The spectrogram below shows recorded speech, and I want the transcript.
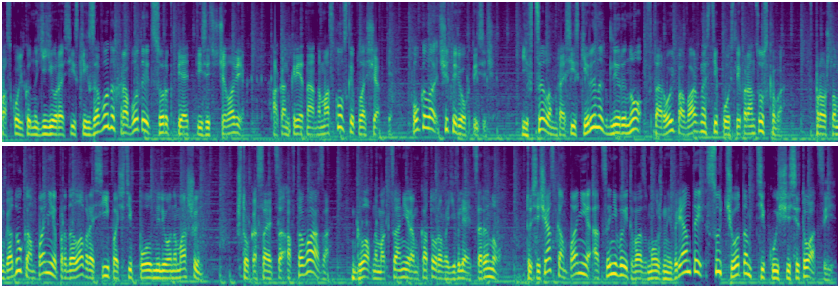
поскольку на ее российских заводах работает 45 тысяч человек, а конкретно на московской площадке — около 4 тысяч. И в целом российский рынок для Renault второй по важности после французского. В прошлом году компания продала в России почти полмиллиона машин. Что касается АвтоВАЗа, главным акционером которого является Renault, то сейчас компания оценивает возможные варианты с учетом текущей ситуации.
